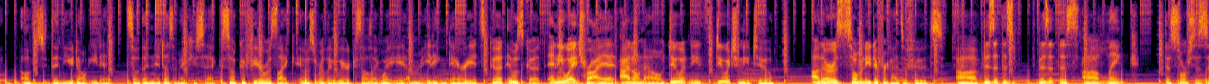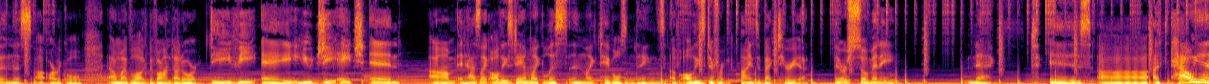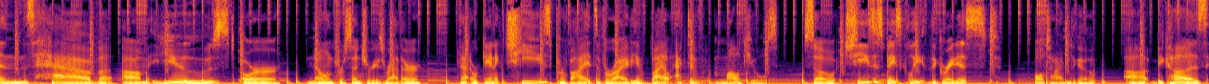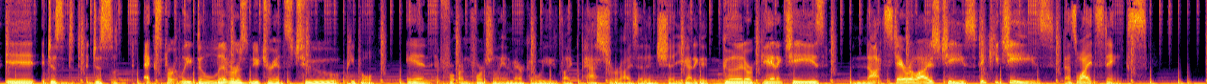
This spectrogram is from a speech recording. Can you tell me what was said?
then you don't eat it. So then it doesn't make you sick. So kefir was like, it was really weird because I was like, wait, I'm eating dairy. It's good. It was good. Anyway, try it. I don't know. Do what needs. Do what you need to. Uh, there's so many different kinds of foods. Uh, visit this. Visit this uh, link. The sources in this uh, article on my blog dvaughn.org. D V A U G H N. Um, it has like all these damn like lists and like tables and things of all these different kinds of bacteria. There are so many. Next is uh, Italians have um, used or known for centuries rather that organic cheese provides a variety of bioactive molecules. So cheese is basically the greatest all time to go uh, because it, just just expertly delivers nutrients to people and for unfortunately in America we like pasteurize it and shit. You got to get good organic cheese, not sterilized cheese, stinky cheese. That's why it stinks.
